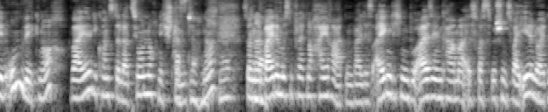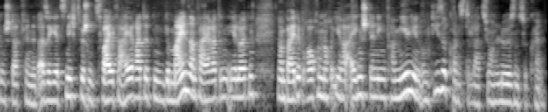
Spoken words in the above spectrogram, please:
den Umweg noch, weil die Konstellation noch nicht stimmt. Noch ne? nicht, ne? Sondern genau. beide müssen vielleicht noch heiraten, weil das eigentlich ein Dualseelenkarma ist, was zwischen zwei Eheleuten stattfindet. Also jetzt nicht zwischen zwei verheirateten, gemeinsam verheirateten Eheleuten, sondern beide brauchen noch ihre eigenständigen Familien, um diese Konstellation lösen zu können.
